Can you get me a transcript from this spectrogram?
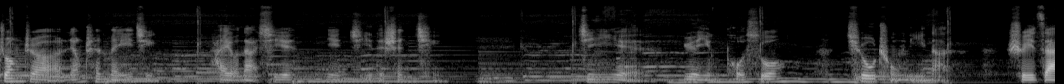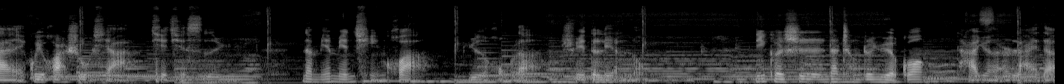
装着良辰美景，还有那些念及的深情。今夜月影婆娑，秋虫呢喃，谁在桂花树下窃窃私语？那绵绵情话，晕红了谁的脸？你可是那乘着月光踏远而来的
